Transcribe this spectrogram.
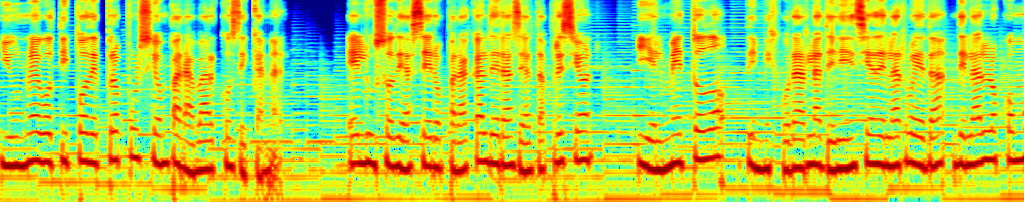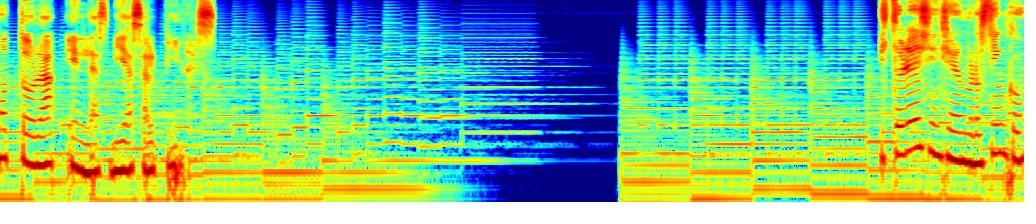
y un nuevo tipo de propulsión para barcos de canal, el uso de acero para calderas de alta presión y el método de mejorar la adherencia de la rueda de la locomotora en las vías alpinas. Historia de ciencia número 5.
